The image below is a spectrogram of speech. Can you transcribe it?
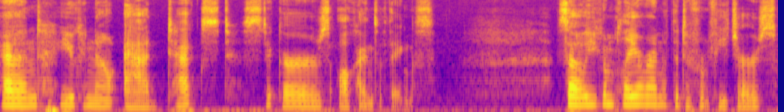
And you can now add text, stickers, all kinds of things. So you can play around with the different features.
